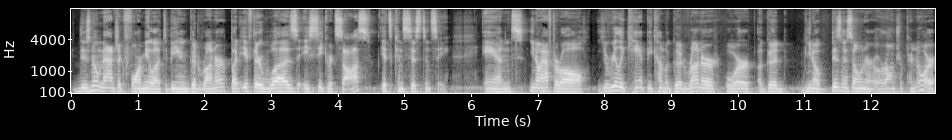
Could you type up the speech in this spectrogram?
there's no magic formula to being a good runner, but if there was a secret sauce, it's consistency. And, you know, after all, you really can't become a good runner or a good, you know, business owner or entrepreneur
